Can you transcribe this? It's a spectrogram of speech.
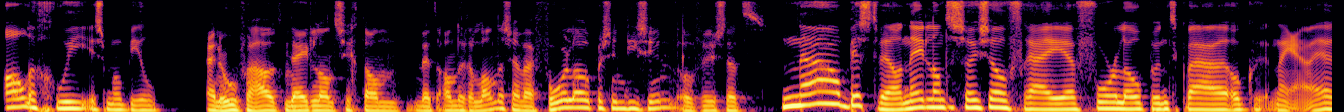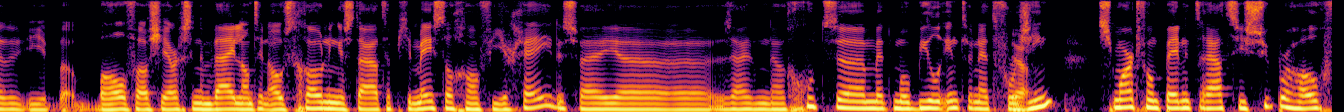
alle groei is mobiel. En hoe verhoudt Nederland zich dan met andere landen? Zijn wij voorlopers in die zin? Of is dat... Nou, best wel. Nederland is sowieso vrij eh, voorlopend qua ook, nou ja, je- behalve als je ergens in een weiland in Oost-Groningen staat, heb je meestal gewoon 4G. Dus wij eh, zijn eh, goed eh, met mobiel internet voorzien. Smartphone penetratie super hoog, 85%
